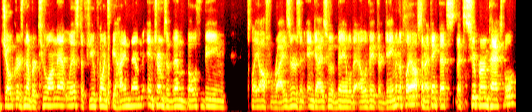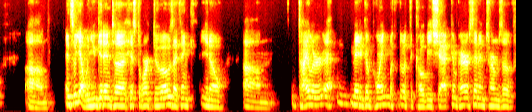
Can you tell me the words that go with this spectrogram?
Joker's number two on that list, a few points behind them in terms of them both being playoff risers and, and guys who have been able to elevate their game in the playoffs. And I think that's that's super impactful. Um, and so yeah, when you get into historic duos, I think, you know, um, Tyler uh, made a good point with with the Kobe Shaq comparison in terms of,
